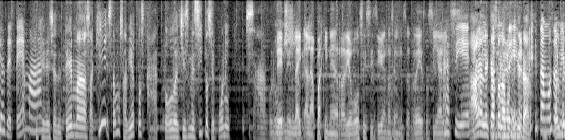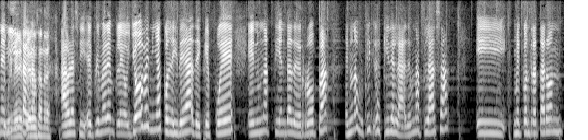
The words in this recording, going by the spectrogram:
Sugerencias de temas. sugerencias de temas. Aquí estamos abiertos a todo. El chismecito se pone sabroso. denle like a la página de Radio Voces y síganos en nuestras redes sociales. Así es. Háganle caso a la vocecita. Estamos ¿Cuál fue también en primer Instagram. empleo, Sandra? Ahora sí, el primer empleo. Yo venía con la idea de que fue en una tienda de ropa, en una boutique de aquí de la de una plaza y me contrataron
